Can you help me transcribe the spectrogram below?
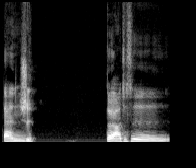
但是，对啊，就是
